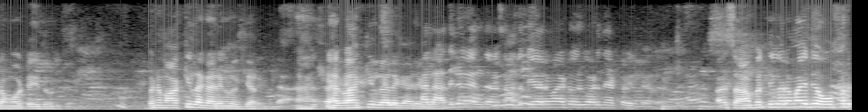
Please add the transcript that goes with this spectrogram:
പ്രൊമോട്ട് ചെയ്ത് കൊടുക്കുള്ളൂ പിന്നെ ബാക്കിയുള്ള കാര്യങ്ങളൊക്കെ അറിയില്ല. ബാക്കിയുള്ള കാര്യങ്ങൾ. സാമ്പത്തികപരമായിട്ട് ഓഫർ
